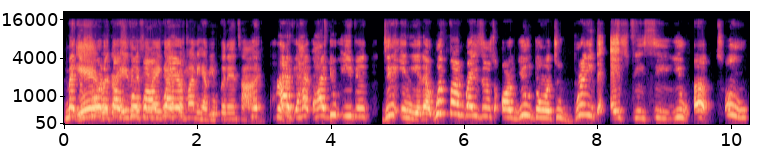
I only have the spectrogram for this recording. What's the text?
making yeah, sure that those even you football got players the money, have you put in time? have, have, have you even did any of that? What fundraisers are you doing to bring the HBCU up to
